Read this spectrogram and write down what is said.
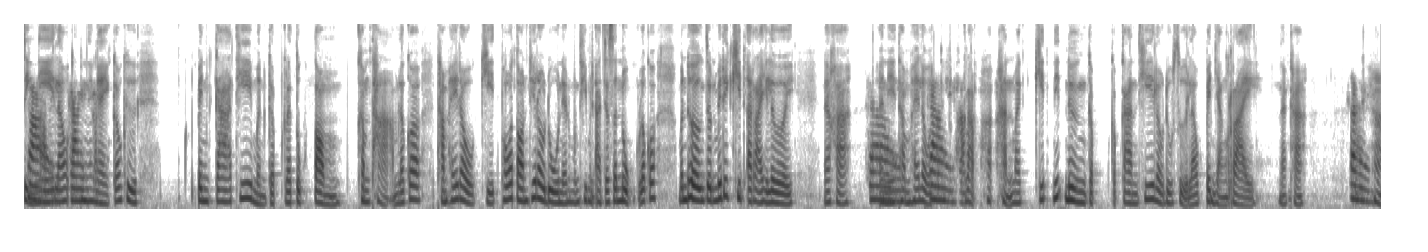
สิ่งนี้แล้วยังไงก็คือ เป็นการที่เหมือนกับกระตุกต่อมคำถามแล้วก็ทำให้เราคิด เพราะว่าตอนที่เราดูเนี่ยบางทีมันอาจจะสนุก แล้วก็บันเทิงจนไม่ได้คิดอะไรเลยนะคะ อันนี้ทำให้เรากลับหันมาคิดนิดนึงกับกับการที่เราดูสื่อแล้วเป็นอย่างไรนะคะ ใช่ค่ะ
